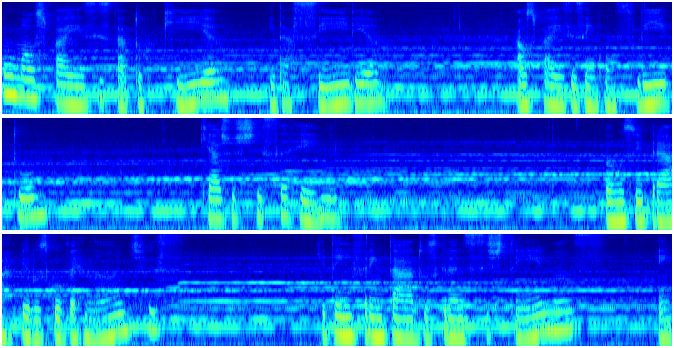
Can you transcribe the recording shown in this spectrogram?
rumo aos países da Turquia, e da Síria, aos países em conflito, que a justiça reine. Vamos vibrar pelos governantes que têm enfrentado os grandes sistemas em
